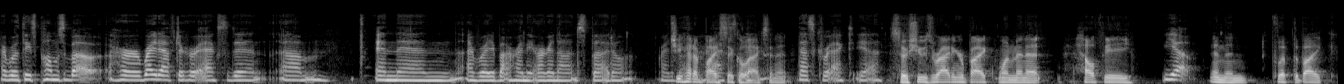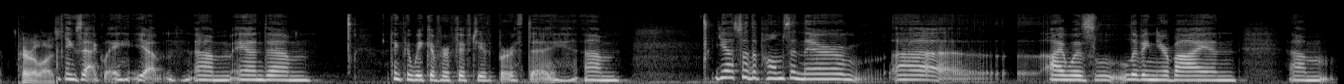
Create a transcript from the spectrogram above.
I wrote these poems about her right after her accident. Um, and then I write about her in the Argonauts, but I don't write. She had a bicycle accident. That's correct, yeah. So she was riding her bike one minute, healthy, Yeah, and then flipped the bike, paralyzed. exactly, yeah. Um, and um, I think the week of her 50th birthday. Um, yeah, so the poems in there, uh, I was living nearby and um,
